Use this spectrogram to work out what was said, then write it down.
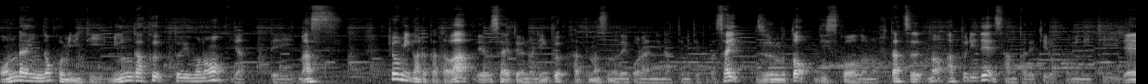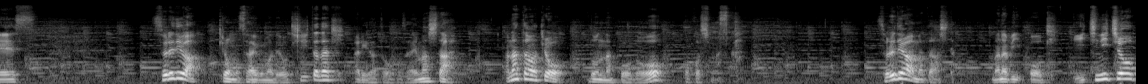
オンラインのコミュニティ民学というものをやっています。興味がある方はウェブサイトへのリンク貼ってますのでご覧になってみてください。Zoom と Discord の2つのアプリで参加できるコミュニティです。それでは今日も最後までお聴きいただきありがとうございました。あなたは今日どんな行動を起こしますか？それではまた明日。学び大きい一日を。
